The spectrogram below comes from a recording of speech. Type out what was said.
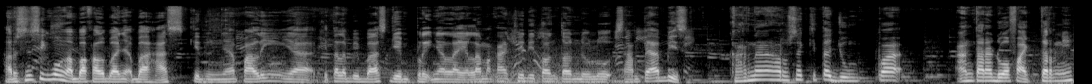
harusnya sih gue nggak bakal banyak bahas skinnya paling ya kita lebih bahas gameplaynya Layla makanya ditonton dulu sampai habis karena harusnya kita jumpa antara dua fighter nih.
